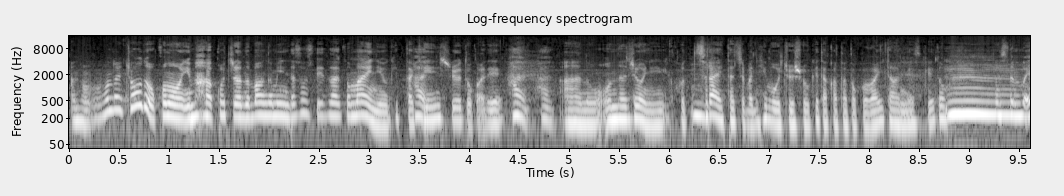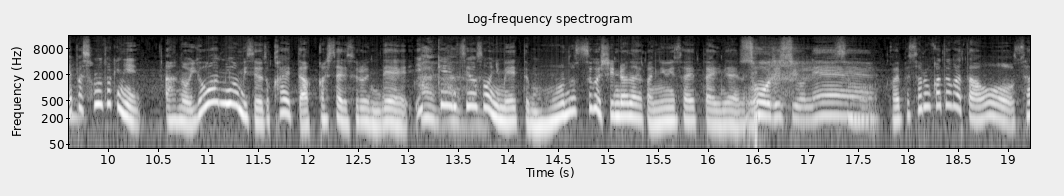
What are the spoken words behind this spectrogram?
あの本当にちょうどこの今こちらの番組に出させていただく前に受けた研修とかで、はいはい。はい、あの同じようにこう辛い立場に誹謗中傷を受けた方とかがいたんですけど、うん、やっぱりその時にあの弱みを見せるとかえって悪化したりするんで、一見強そうに見えてものすごい心療内科に入院されたりみたいな、ね、そうですよね。やっぱりその方々を支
